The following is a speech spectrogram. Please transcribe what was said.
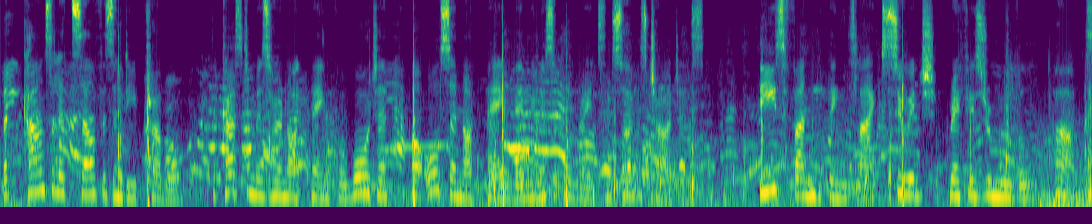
But the council itself is in deep trouble. The customers who are not paying for water are also not paying their municipal rates and service charges. These fund things like sewage, refuse removal, parks.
